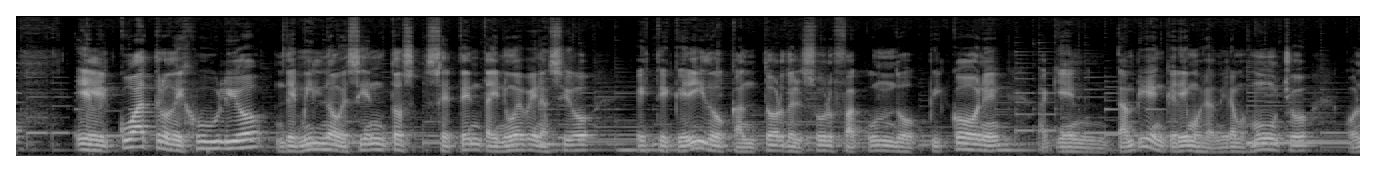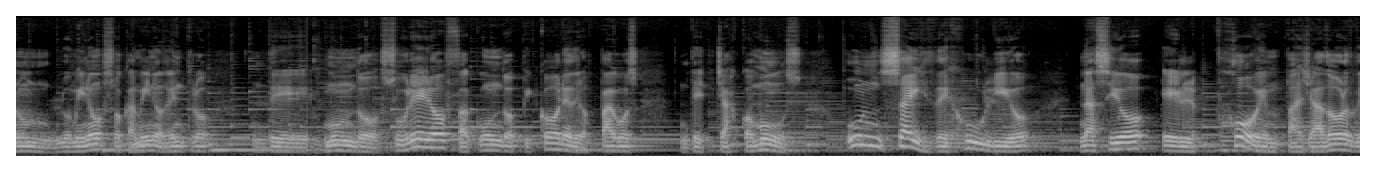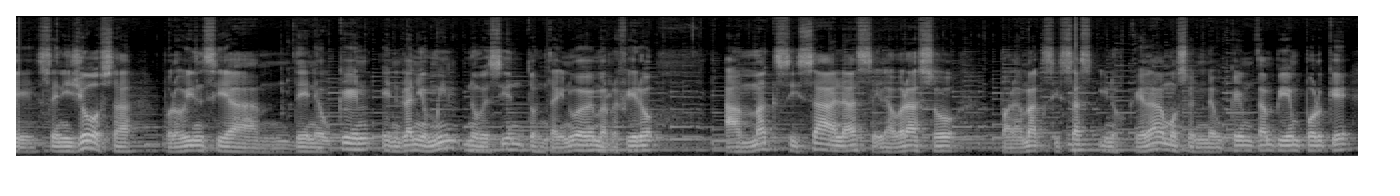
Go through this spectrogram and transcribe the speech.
El 4 de julio de 1979 nació este querido cantor del sur Facundo Picone, a quien también queremos y admiramos mucho, con un luminoso camino dentro del mundo surero, Facundo Picone de los pagos de Chascomús. Un 6 de julio nació el joven payador de Cenillosa, provincia de Neuquén, en el año 1999. Me refiero a Maxi Salas. El abrazo para Maxi Salas y nos quedamos en Neuquén también porque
